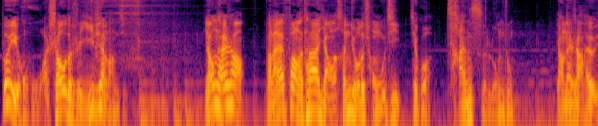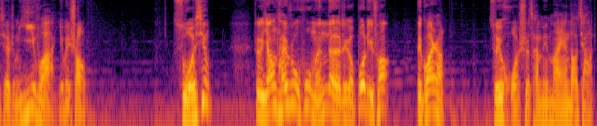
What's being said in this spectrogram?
被火烧的是一片狼藉。阳台上本来放了他养了很久的宠物鸡，结果惨死笼中。阳台上还有一些什么衣服啊，也被烧了。所幸这个阳台入户门的这个玻璃窗被关上了，所以火势才没蔓延到家里。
